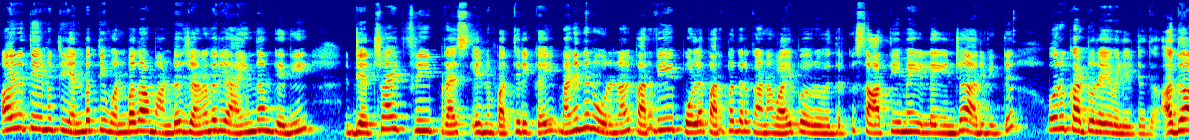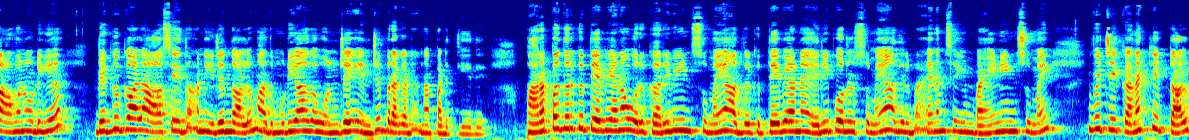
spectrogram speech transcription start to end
ஆயிரத்தி எண்ணூற்றி எண்பத்தி ஒன்பதாம் ஆண்டு ஜனவரி ஐந்தாம் தேதி டெட்ராய்ட் ஃப்ரீ பிரஸ் என்னும் பத்திரிகை மனிதன் ஒரு நாள் பறவையைப் போல பறப்பதற்கான வாய்ப்பு வருவதற்கு சாத்தியமே இல்லை என்று அறிவித்து ஒரு கட்டுரையை வெளியிட்டது. அது அவனுடைய வெகுகால ஆசைதான் இருந்தாலும் அது முடியாத ஒன்றே என்று பிரகடனப்படுத்தியது. பறப்பதற்கு தேவையான ஒரு கருவியின் சுமை அதற்கு தேவையான எரிபொருள் சுமை அதில் பயணம் செய்யும் பயணியின் சுமை இவற்றை கணக்கிட்டால்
